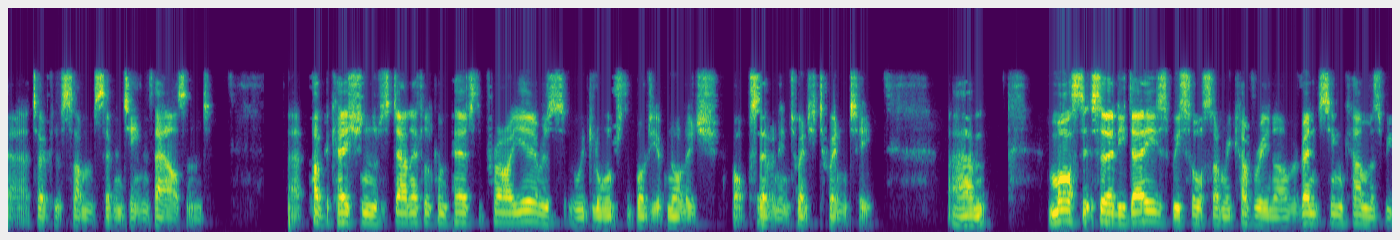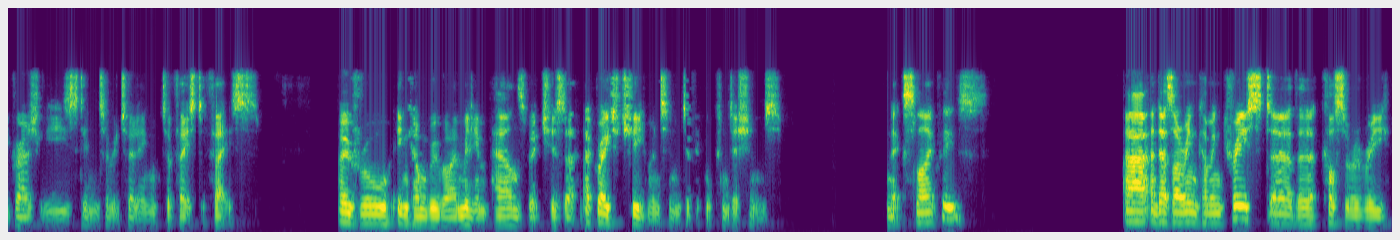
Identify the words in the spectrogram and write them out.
uh, a total of some 17,000. Uh, publication was down a little compared to the prior year as we'd launched the Body of Knowledge BoK 7 in 2020. Um, whilst it's early days, we saw some recovery in our events income as we gradually eased into returning to face-to-face. Overall, income grew by a 1 million pounds, which is a great achievement in difficult conditions. Next slide, please. Uh, and as our income increased, uh, the cost of delivery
